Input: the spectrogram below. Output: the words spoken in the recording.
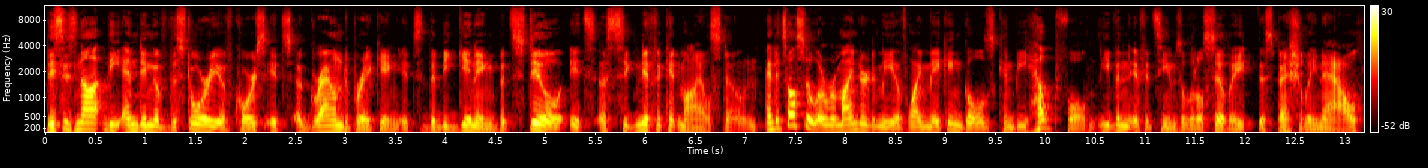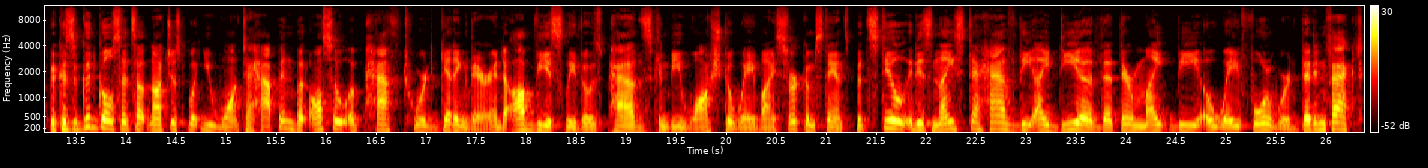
This is not the ending of the story, of course, it's a groundbreaking, it's the beginning, but still, it's a significant milestone. And it's also a reminder to me of why making goals can be helpful, even if it seems a little silly, especially now. Because a good goal sets out not just what you want to happen, but also a path toward getting there, and obviously those paths can be washed away by circumstance, but still, it is nice to have the idea that there might be a way forward, that in fact,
